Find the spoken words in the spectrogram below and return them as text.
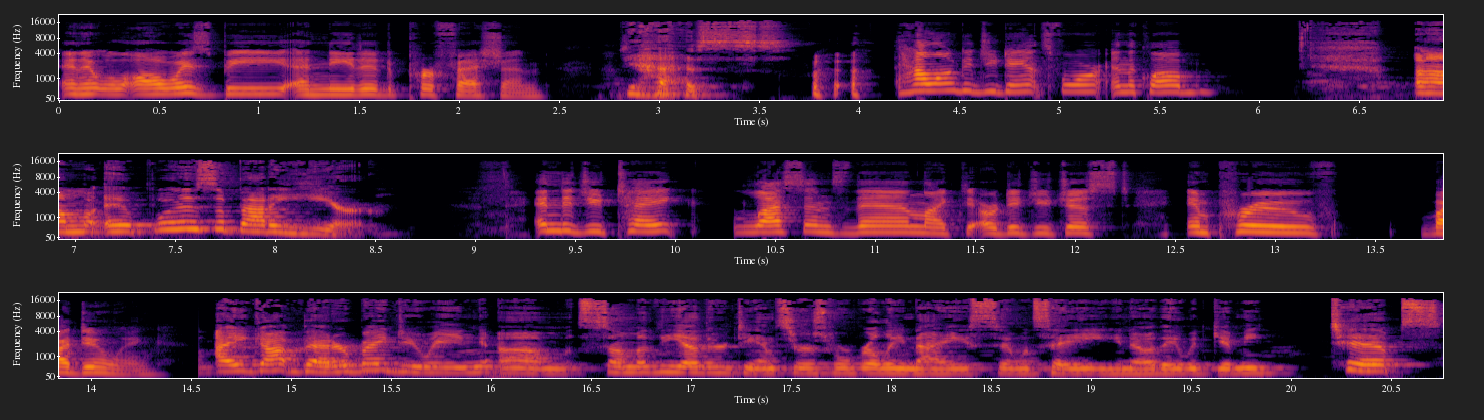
And it will always be a needed profession. Yes how long did you dance for in the club? Um, it was about a year. And did you take lessons then, like, or did you just improve by doing? I got better by doing. Um, some of the other dancers were really nice and would say, you know, they would give me tips.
